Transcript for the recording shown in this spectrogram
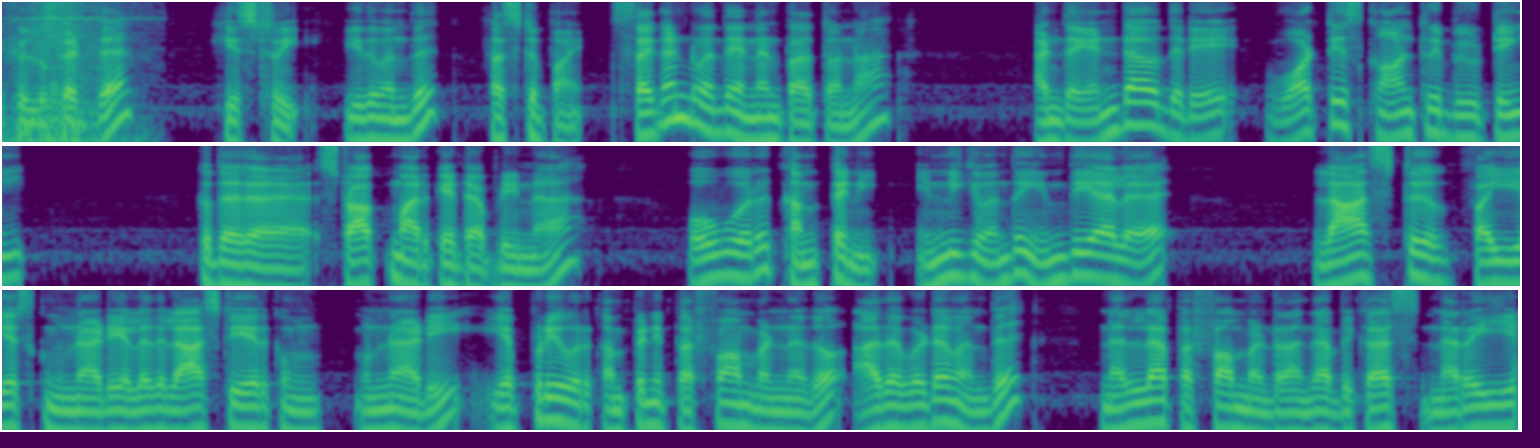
if you look at the history இது வந்து ஃபஸ்ட்டு பாயிண்ட் செகண்ட் வந்து என்னென்னு பார்த்தோன்னா at the end of the day what is contributing to the stock market அப்படின்னா ஒவ்வொரு கம்பெனி இன்றைக்கி வந்து இந்தியாவில் லாஸ்ட்டு ஃபைவ் இயர்ஸ்க்கு முன்னாடி அல்லது லாஸ்ட் இயருக்கு முன்னாடி எப்படி ஒரு கம்பெனி பர்ஃபார்ம் பண்ணதோ அதை விட வந்து நல்லா பர்ஃபார்ம் பண்ணுறாங்க பிகாஸ் நிறைய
